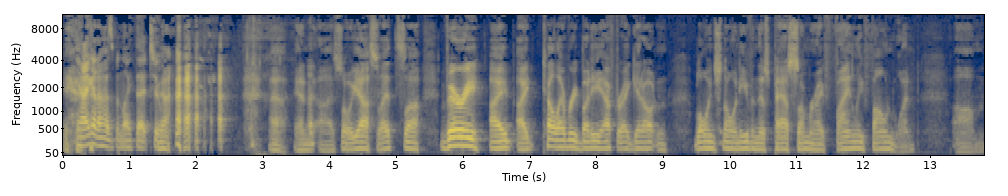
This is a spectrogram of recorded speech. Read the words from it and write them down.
Yeah, I got a husband like that too. and uh, so yes, it's uh, very. I I tell everybody after I get out and blowing snow, and even this past summer, I finally found one, um,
